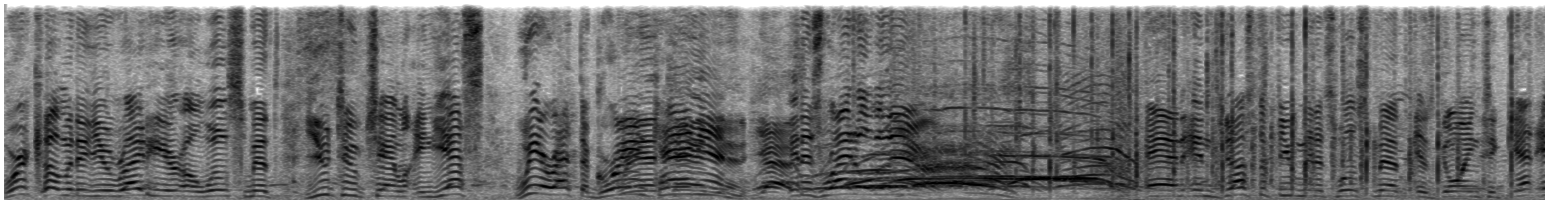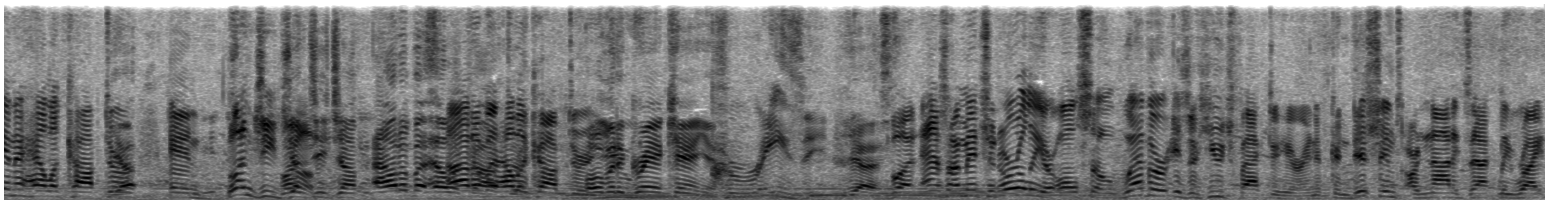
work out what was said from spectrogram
We're coming to you right here on Will Smith's YouTube channel, and yes, we are at the Grand, Grand Canyon. Canyon, yes. It is right over there. And in just a few minutes, Will Smith is going to get in a helicopter Yep. and bungee jump. Bungee jump out of a helicopter. Out of a helicopter. Over the Grand Canyon. Crazy. Yes. But as I mentioned earlier, also, weather is a huge factor here. And if conditions are not exactly right,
